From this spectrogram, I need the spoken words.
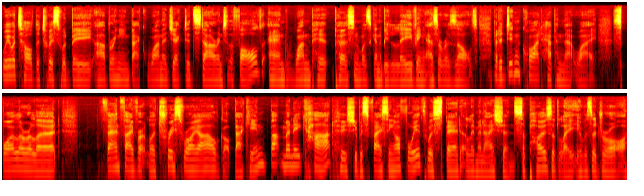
We were told the twist would be uh, bringing back one ejected star into the fold, and one pe- person was going to be leading leaving as a result. But it didn't quite happen that way. Spoiler alert. Fan favourite Latrice Royale got back in, but Monique Heart, who she was facing off with, was spared elimination. Supposedly, it was a draw.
